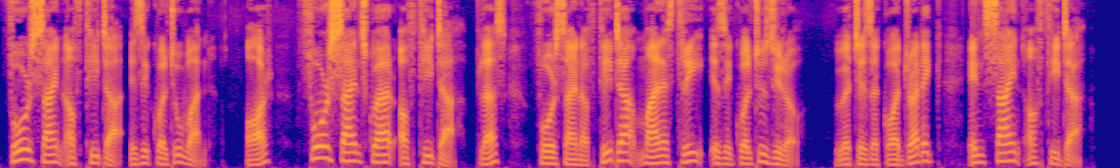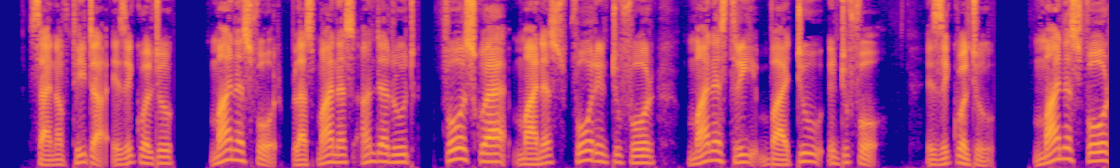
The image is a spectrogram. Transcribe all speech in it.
4 sine of theta is equal to 1 or 4 sine square of theta plus 4 sine of theta minus 3 is equal to 0 which is a quadratic in sine of theta. Sine of theta is equal to minus 4 plus minus under root 4 square minus 4 into 4 minus 3 by 2 into 4 is equal to minus 4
